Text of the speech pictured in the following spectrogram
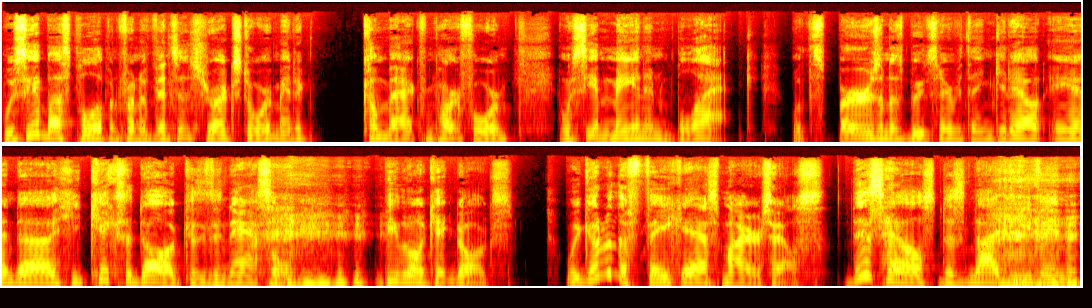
We see a bus pull up in front of Vincent's drugstore, it made a comeback from part four, and we see a man in black with spurs on his boots and everything get out, and uh, he kicks a dog because he's an asshole. People don't kick dogs. We go to the fake ass Myers house. This house does not even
